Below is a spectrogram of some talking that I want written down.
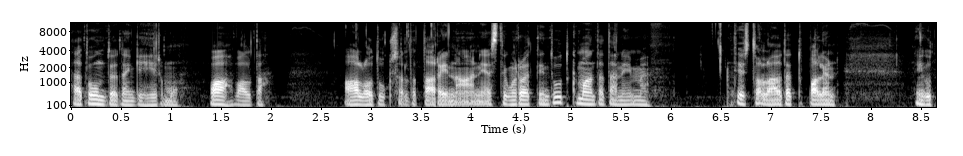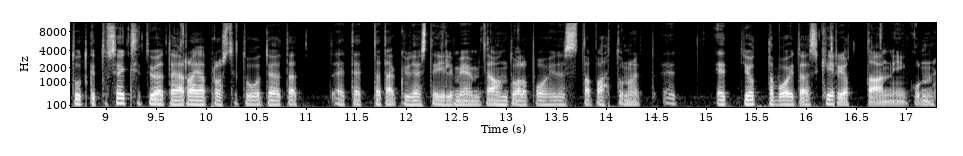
tämä tuntui jotenkin hirmu vahvalta aloitukselta tarinaan. Ja sitten kun ruvettiin tutkimaan tätä, niin me tietysti ollaan otettu paljon niin kuin tutkittu seksityötä ja rajaprostituutiota, että et, et tätä kyseistä ilmiöä, mitä on tuolla pohjoisessa tapahtunut, että et että jotta voitaisiin kirjoittaa niin kuin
